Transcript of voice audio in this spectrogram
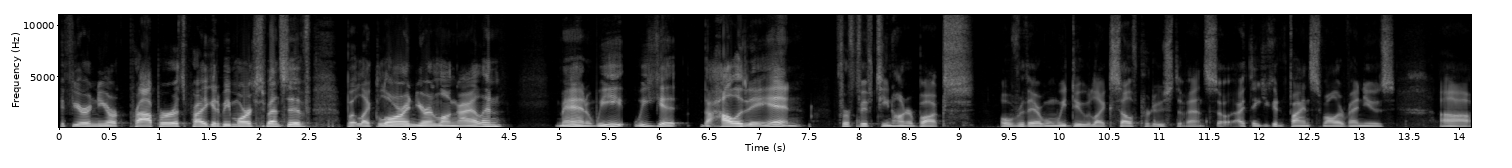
if you're in New York proper, it's probably going to be more expensive. But like Lauren, you're in Long Island, man, we we get the Holiday Inn for fifteen hundred bucks over there when we do like self-produced events. So I think you can find smaller venues uh,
